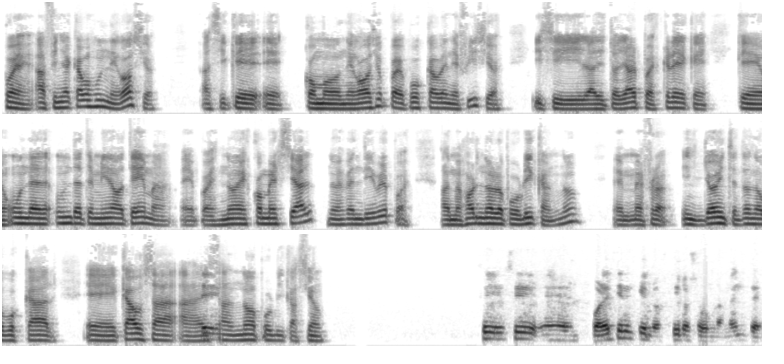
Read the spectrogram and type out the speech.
pues al fin y al cabo es un negocio. Así que eh, como negocio, pues busca beneficios. Y si la editorial pues cree que, que un, un determinado tema eh, pues no es comercial, no es vendible, pues a lo mejor no lo publican, ¿no? Eh, me, yo intentando buscar causa a esa no publicación. Sí, sí, por ahí tienen que ir los tiros seguramente.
